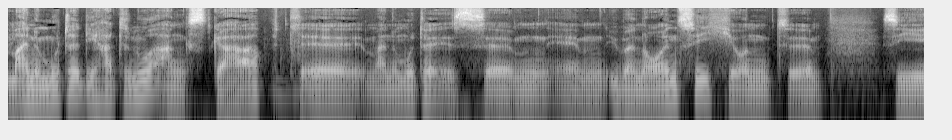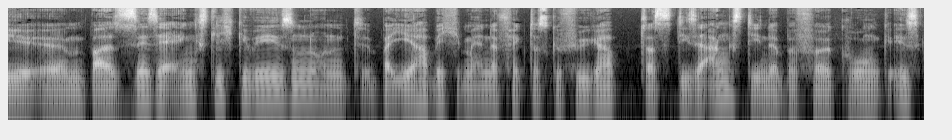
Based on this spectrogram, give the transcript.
Meine Mutter, die hatte nur Angst gehabt. Äh, meine Mutter ist ähm, ähm, über 90 und äh, sie ähm, war sehr, sehr ängstlich gewesen. Und bei ihr habe ich im Endeffekt das Gefühl gehabt, dass diese Angst, die in der Bevölkerung ist,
